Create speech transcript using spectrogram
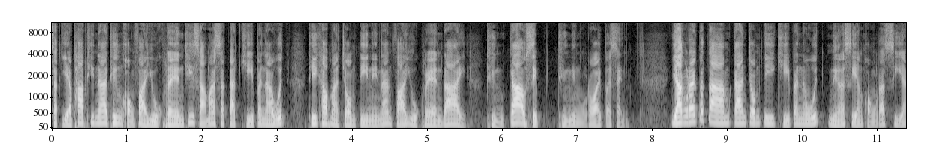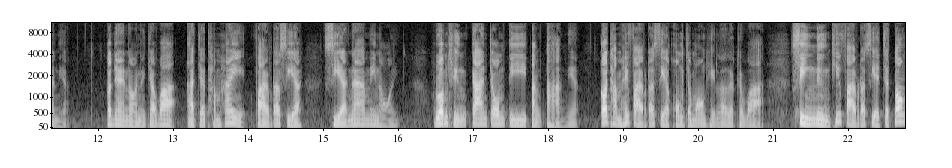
ศักยภาพที่น่าทึ่งของฝ่ายยูเครนที่สามารถสกัดขีปนาวุธ ที่เข้ามาโจมตีในน่านฟ้ายูเครนได้ถึง 90ถึง100%อย่างไรก็ตามการโจมตีขีปนาวุธเหนือเสียงของรัสเซียเนี่ยก็แน่นอนนะครับว่าอาจจะทำให้ฝ่ายรัสเซียเสียหน้าไม่น้อย รวมถึงการโจมตีต่างๆเนี่ย ก็ทำให้ฝ่ายรัสเซียคงจะมองเห็นแล้วแหละครับว่า สิ่งหนึ่งที่ฝ่ายรัสเซียจะต้อง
